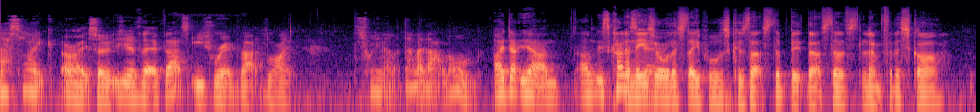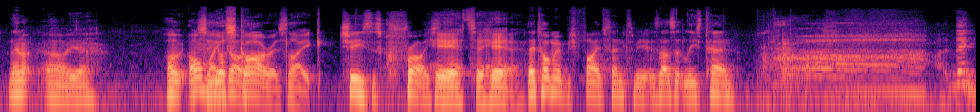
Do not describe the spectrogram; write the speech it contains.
That's like, alright, so if, that, if that's each rib, that's like, that's really that, that, like that long. I don't, yeah, I'm, I'm it's kind of And these are all the staples because that's the bit. That's the length of the scar. They're not, oh, yeah. Oh, oh so my god. So your god. scar is like Jesus Christ. here to here. They told me it'd be five centimeters. That's at least ten. They,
